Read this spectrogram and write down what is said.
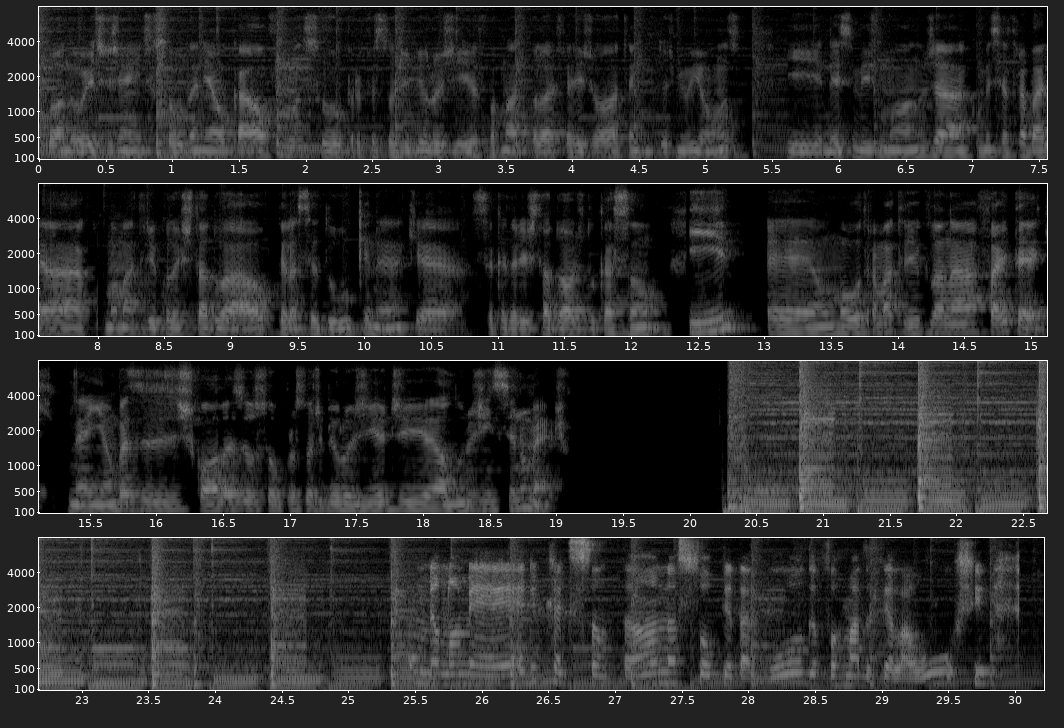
Boa noite, gente. sou o Daniel Kaufmann, sou professor de Biologia formado pela UFRJ em 2011 e nesse mesmo ano já comecei a trabalhar com uma matrícula estadual pela SEDUC, né, que é Secretaria Estadual de Educação, e é, uma outra matrícula na FAITEC. Né. Em ambas as escolas eu sou professor de Biologia de alunos de ensino médio. Meu nome é Érica de Santana, sou pedagoga formada pela UF,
